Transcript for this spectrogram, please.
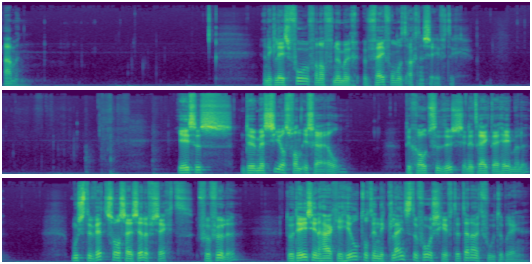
Amen. En ik lees voor vanaf nummer 578. Jezus, de Messias van Israël, de grootste dus in het Rijk der Hemelen, moest de wet, zoals hij zelf zegt, vervullen, door deze in haar geheel tot in de kleinste voorschriften ten uitvoer te brengen.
